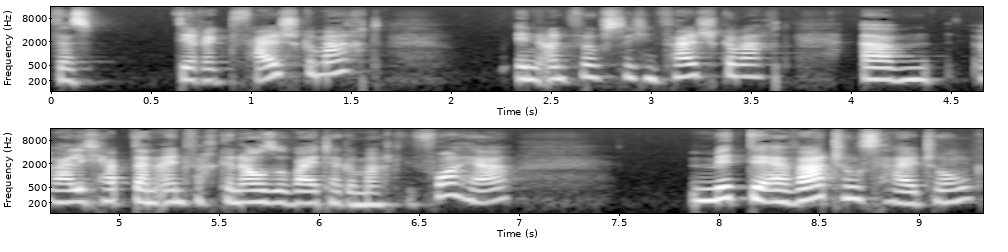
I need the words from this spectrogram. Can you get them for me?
das direkt falsch gemacht, in Anführungsstrichen falsch gemacht, ähm, weil ich habe dann einfach genauso weitergemacht wie vorher, mit der Erwartungshaltung,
